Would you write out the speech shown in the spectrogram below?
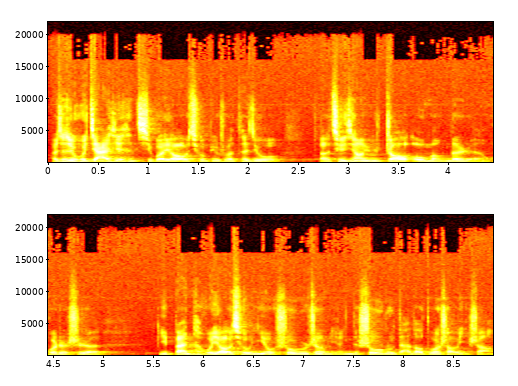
而且就会加一些很奇怪要求，比如说他就呃倾向于招欧盟的人，或者是一般他会要求你有收入证明，你的收入达到多少以上，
